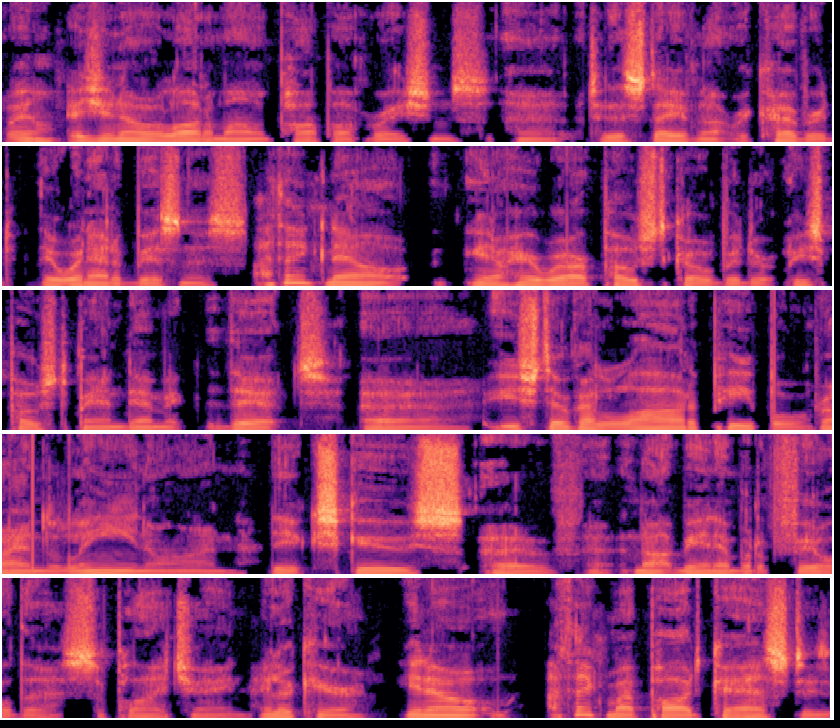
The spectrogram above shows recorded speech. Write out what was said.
Well, as you know, a lot of mom and pop operations uh, to this day have not recovered. They went out of business. I think now, you know, here we are post COVID or at least post pandemic, that uh, you still got a lot of people trying to lean on the excuse of uh, not being able to fill the supply chain. Hey, look here. You know, I think my podcast is,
